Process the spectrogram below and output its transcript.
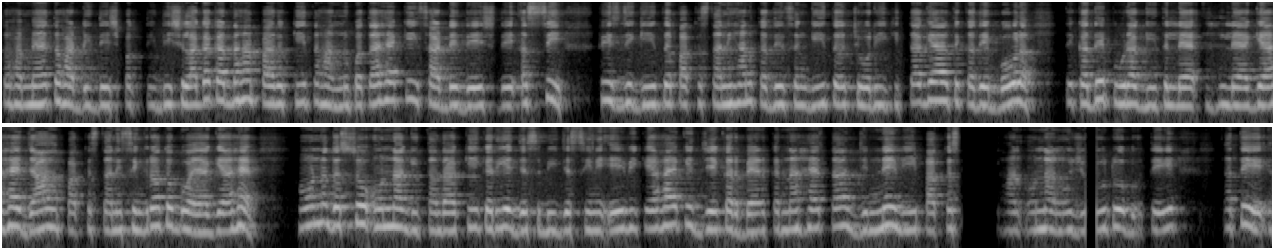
ਤੁਹਾ- ਮੈਂ ਤੁਹਾਡੀ ਦੇਸ਼ ਭਗਤੀ ਦੀ ਸ਼ਲਾਘਾ ਕਰਦਾ ਹਾਂ ਪਰ ਕੀ ਤੁਹਾਨੂੰ ਪਤਾ ਹੈ ਕਿ ਸਾਡੇ ਦੇਸ਼ ਦੇ 80 ਫੀਸਦੀ ਗੀਤ ਪਾਕਿਸਤਾਨੀ ਹਨ। ਕਦੇ ਸੰਗੀਤ ਚੋਰੀ ਕੀਤਾ ਗਿਆ ਤੇ ਕਦੇ ਬੋਲ ਤੇ ਕਦੇ ਪੂਰਾ ਗੀਤ ਲੈ ਲਿਆ ਗਿਆ ਹੈ ਜਾਂ ਪਾਕਿਸਤਾਨੀ ਸਿੰਗਰਾਂ ਤੋਂ ਗਵਾਇਆ ਗਿਆ ਹੈ। ਹੁਣ ਦੱਸੋ ਉਹਨਾਂ ਗੀਤਾਂ ਦਾ ਕੀ ਕਰੀਏ? ਜਸਬੀਰ ਜੱਸੀ ਨੇ ਇਹ ਵੀ ਕਿਹਾ ਹੈ ਕਿ ਜੇਕਰ ਬੈਨ ਕਰਨਾ ਹੈ ਤਾਂ ਜਿੰਨੇ ਵੀ ਪਾਕਿਸਤਾਨ ਹਨ, ਉਹਨਾਂ ਨੂੰ YouTube ਤੇ ਅਤੇ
